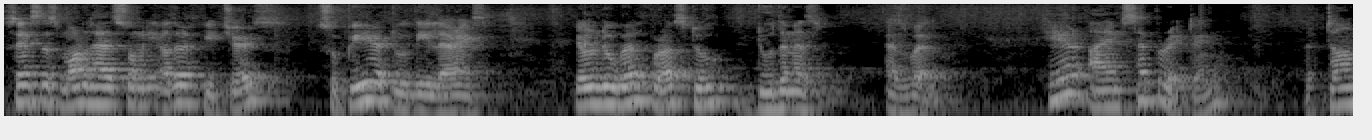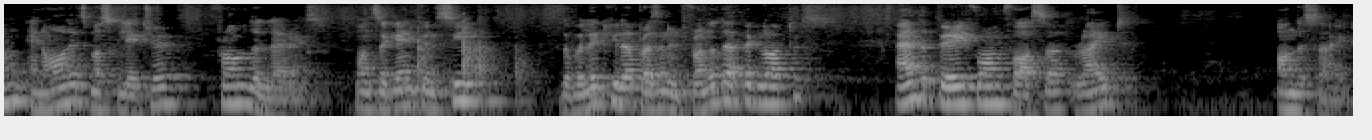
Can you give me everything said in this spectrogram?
since this model has so many other features superior to the larynx, it will do well for us to do them as, as well. Here I am separating the tongue and all its musculature from the larynx. Once again, you can see the vallecula present in front of the epiglottis and the piriform fossa right on the side.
